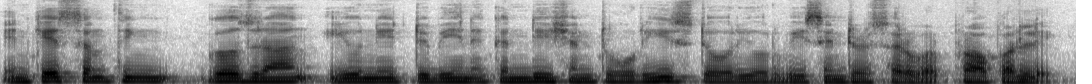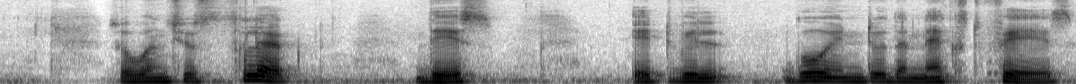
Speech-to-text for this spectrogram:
In case something goes wrong, you need to be in a condition to restore your vCenter server properly. So once you select this, it will go into the next phase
